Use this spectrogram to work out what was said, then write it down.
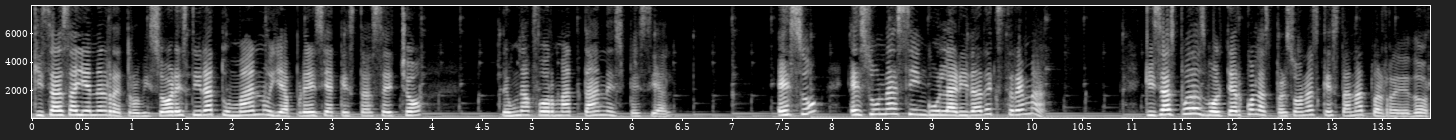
Quizás ahí en el retrovisor estira tu mano y aprecia que estás hecho de una forma tan especial. Eso es una singularidad extrema. Quizás puedas voltear con las personas que están a tu alrededor.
